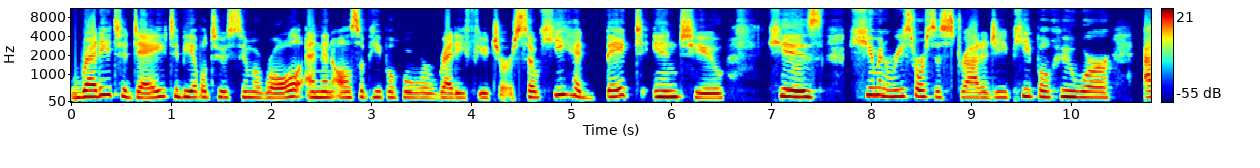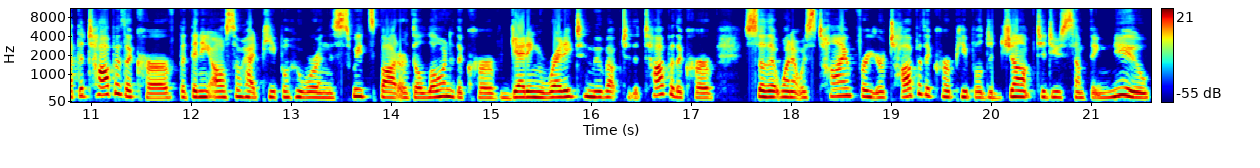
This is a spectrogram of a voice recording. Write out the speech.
ready today to be able to assume a role, and then also people who were ready future. So he had baked into his human resources strategy people who were at the top of the curve, but then he also had people who were in the sweet spot or the low end of the curve getting ready to move up to the top of the curve so that when it was time for your top of the curve people to jump to do something new,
